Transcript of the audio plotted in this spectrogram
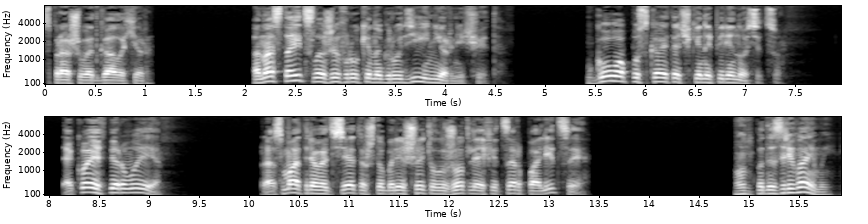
спрашивает Галахер. Она стоит, сложив руки на груди и нервничает. Гоу опускает очки на переносицу. «Такое впервые. Рассматривать все это, чтобы решить, лжет ли офицер полиции?» «Он подозреваемый.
